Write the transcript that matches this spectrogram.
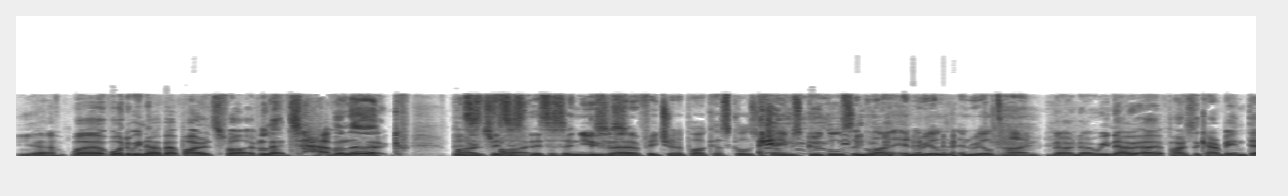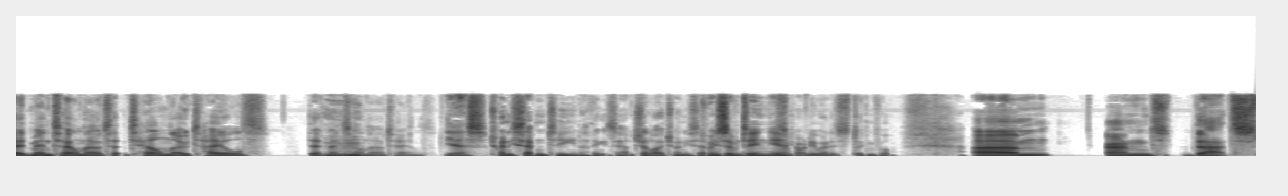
yeah. Well, what do we know about Pirates 5? Let's have a look. This, Pirates is, this, 5. is, this is a new is- uh, feature in the podcast called James Googles in, li- in real in real time. No, no. We know uh, Pirates of the Caribbean, Dead Men Tell No, tell no Tales. Dead Men Mhm. Tell No Tales. Yes. 2017, I think it's out, July 2017. 2017, yeah. That's currently when it's looking for. Um, and that's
